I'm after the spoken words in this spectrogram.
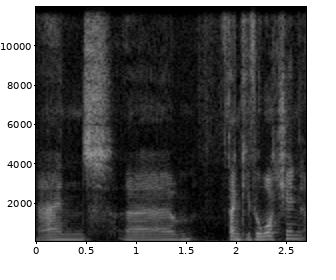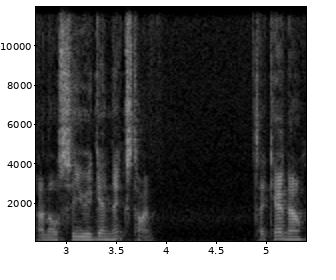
And um, Thank you for watching and I'll see you again next time. Take care now.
